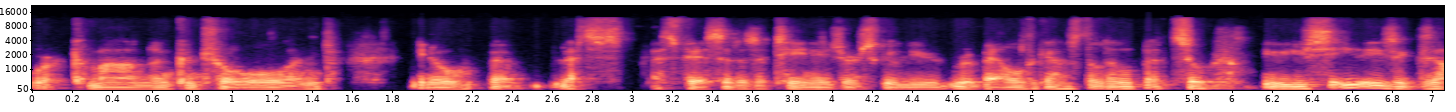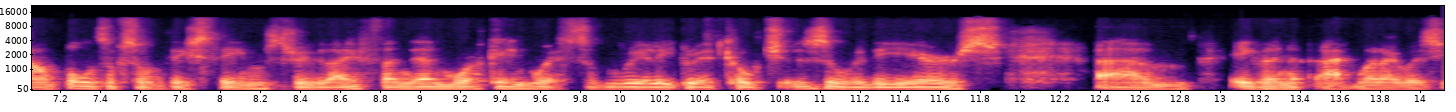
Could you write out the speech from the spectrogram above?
were command and control. And, you know, let's, let's face it, as a teenager in school, you rebelled against a little bit. So you, you see these examples of some of these themes through life and then working with some really great coaches over the years. Um, even when I was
